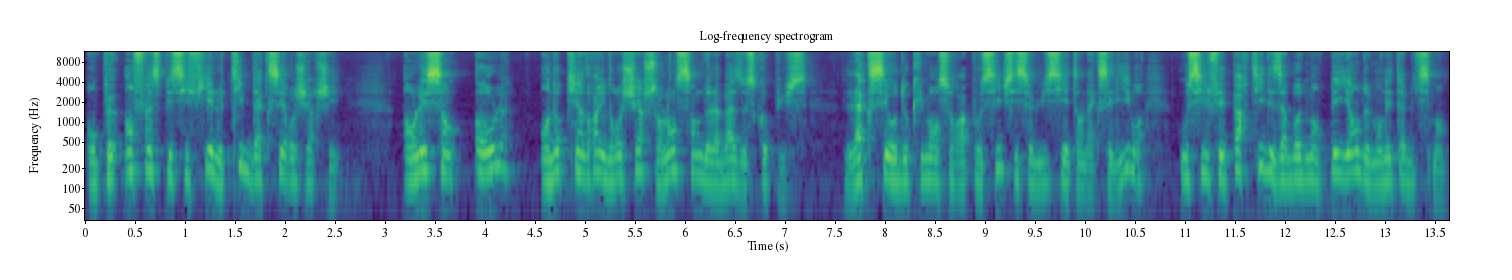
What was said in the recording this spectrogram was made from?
On peut enfin spécifier le type d'accès recherché. En laissant All, on obtiendra une recherche sur l'ensemble de la base de Scopus. L'accès au document sera possible si celui-ci est en accès libre ou s'il fait partie des abonnements payants de mon établissement.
